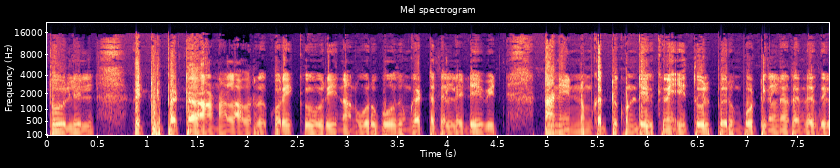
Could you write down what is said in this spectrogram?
தொழிலில் வெற்றி பெற்றார். ஆனால் அவர் குறை கூறி நான் ஒருபோதும் கட்டதில்லை டேவிட் நான் இன்னும் கற்றுக்கொண்டிருக்கிறேன். இத்தொழில் பெரும் போட்டிகள் நிறைந்தது.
